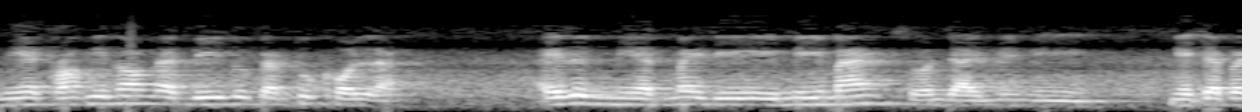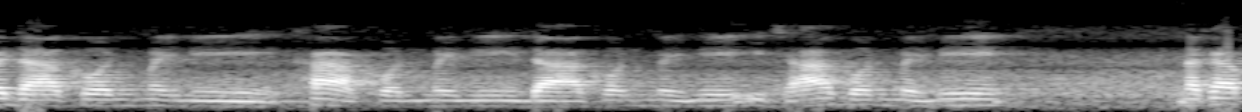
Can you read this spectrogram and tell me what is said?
เนียดของพี่น้องเนี่ยดีทุกกันทุกคนแหละไอ้เรื่องเนียดไม่ดีมีไหมส่วนใหญ่ไม่มี เนี่ยจะไปด่าคนไม่มีฆ่าคนไม่มีด่าคนไม่มี อิจฉาคนไม่มีนะครับ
